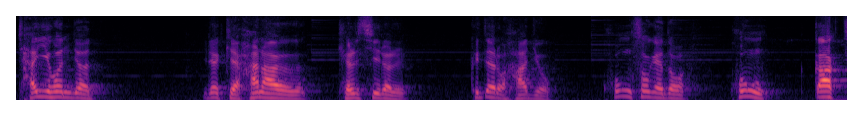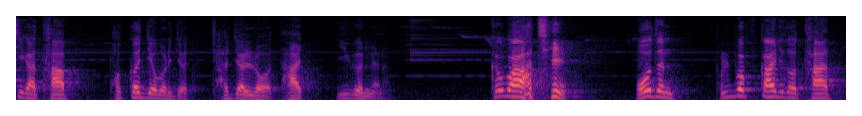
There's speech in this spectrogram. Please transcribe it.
자기 혼자 이렇게 하나 결실을 그대로 하죠. 콩 속에도 콩 깍지가 다 벗겨져 버리죠. 저절로 다 익으면. 그와 같이 모든 불법까지도 다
